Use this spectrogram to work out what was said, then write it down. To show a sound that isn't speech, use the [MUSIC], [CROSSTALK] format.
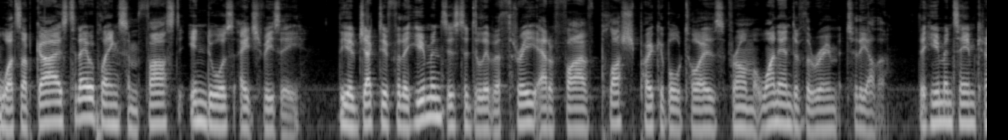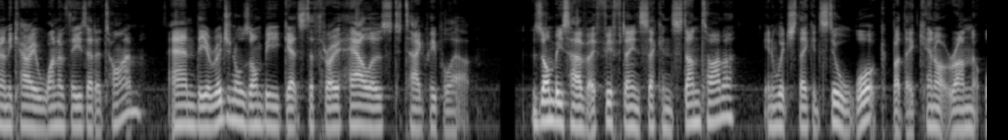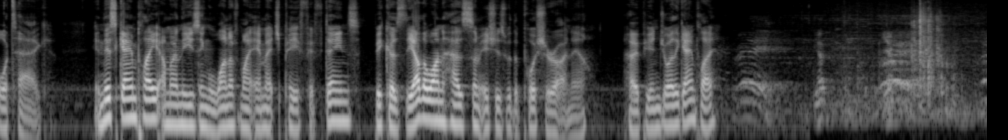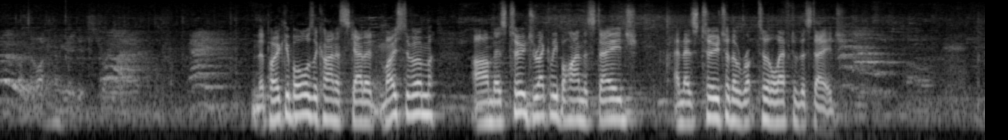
What's up guys, today we're playing some fast indoors HVZ. The objective for the humans is to deliver 3 out of 5 plush Pokeball toys from one end of the room to the other. The human team can only carry one of these at a time, and the original zombie gets to throw howlers to tag people out. Zombies have a 15 second stun timer, in which they can still walk but they cannot run or tag. In this gameplay, I'm only using one of my MHP 15s because the other one has some issues with the pusher right now. Hope you enjoy the gameplay. Yep. The Pokeballs are kind of scattered. Most of them, um, there's two directly behind the stage, and there's two to the to the left of the stage.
